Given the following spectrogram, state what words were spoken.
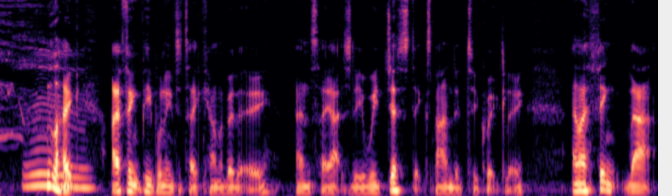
like I think people need to take accountability and say, actually, we just expanded too quickly, and I think that.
